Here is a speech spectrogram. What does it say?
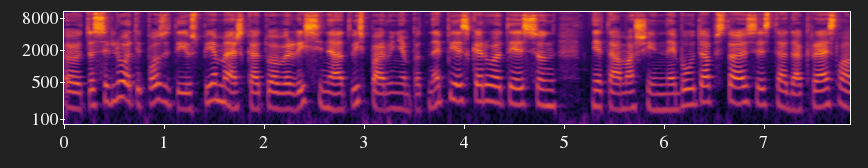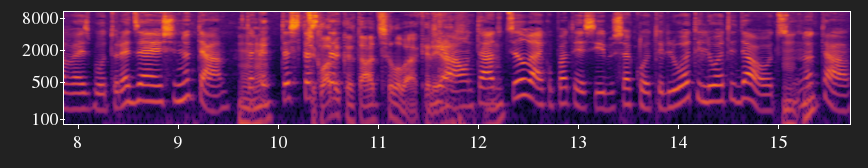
Eh, tas ir ļoti pozitīvs piemērs, kā to var risināt vispār viņam pat nepieskaroties. Un, ja tā mašīna nebūtu apstājusies tādā krēslā, vai es būtu redzējusi, nu tā. Mm -hmm. tā tas, tas, Cik labi, ka tādi cilvēki ir. Jā, jā un tādu mm -hmm. cilvēku patiesību sakot ir ļoti, ļoti daudz. Mm -hmm. nu, tā.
